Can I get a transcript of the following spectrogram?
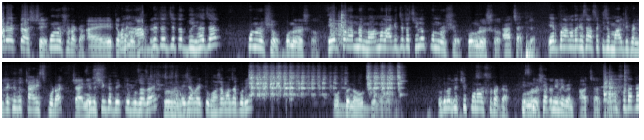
আরও একটা আসছে। পনেরোশো টাকা। এটা মানে আপডেটের যেটা দুই হাজার পনেরোশো। পনেরোশো। এরপর আমরা নর্মাল আগে যেটা ছিল পনেরোশো। পনেরোশো। আচ্ছা এরপর আমাদের কাছে আছে কিছু মাল্টিপ্যান এটা কিন্তু চাইনিজ প্রোডাক্ট চাইনিজ ফিনিশিংটা দেখলে বোঝা যায়। এই যে আমরা একটু ঘষা মাজা করি। উঠবে না উঠবে না এগুলো দিচ্ছি পনেরোশো টাকা। পনেরোশো স্ক্রিনশট নিয়ে নেবেন। আচ্ছা আচ্ছা। পনেরোশো টাকা।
